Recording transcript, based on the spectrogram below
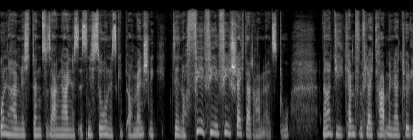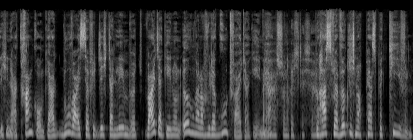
unheimlich, dann zu sagen, nein, das ist nicht so. Und es gibt auch Menschen, die sind noch viel, viel, viel schlechter dran als du. Na, die kämpfen vielleicht gerade mit einer tödlichen Erkrankung. Ja, du weißt ja für dich, dein Leben wird weitergehen und irgendwann auch wieder gut weitergehen. Ja, ja ist schon richtig. Ja. Du hast ja wirklich noch Perspektiven.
